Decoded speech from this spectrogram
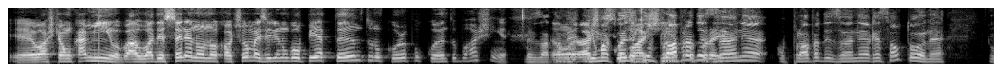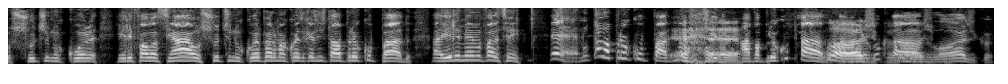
é, eu acho que é um caminho. O Adesanya não nocauteou, mas ele não golpeia tanto no corpo quanto o Borrachinha. Exatamente. Então, e uma coisa que, que o próprio Adesanya, o próprio Adesanya ressaltou, né? O chute no corpo. Ele falou assim: ah, o chute no corpo era uma coisa que a gente tava preocupado. Aí ele mesmo fala assim: é, não tava preocupado. Não, mentira, tava preocupado. Lógico, tava preocupado, lógico. lógico.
